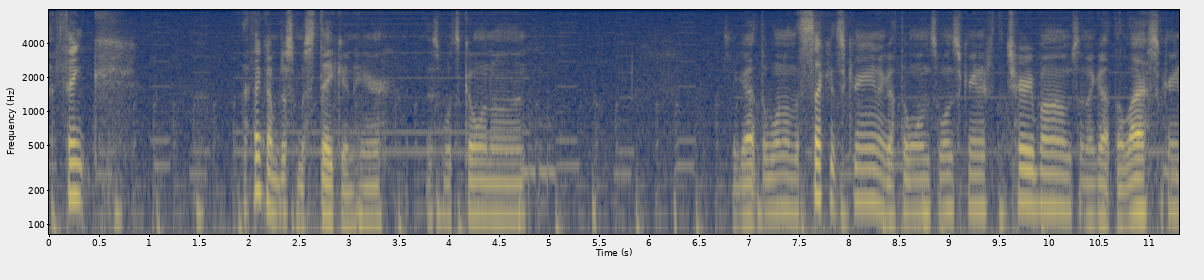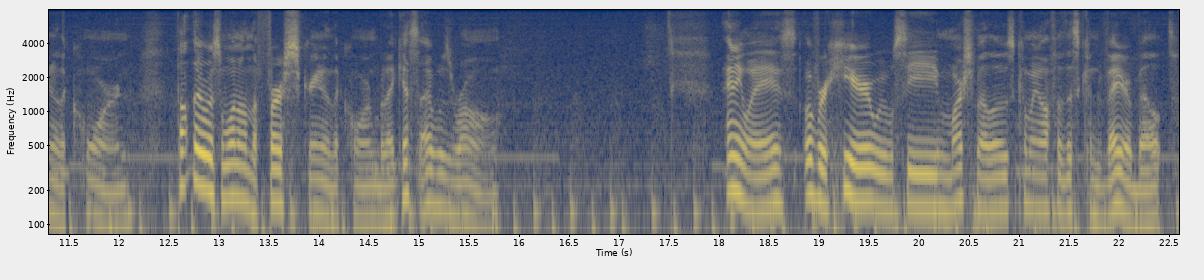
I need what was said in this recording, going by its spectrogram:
I think... I think I'm just mistaken here. Is what's going on. I got the one on the second screen, I got the ones one screen after the cherry bombs, and I got the last screen of the corn. Thought there was one on the first screen of the corn, but I guess I was wrong. Anyways, over here we will see marshmallows coming off of this conveyor belt.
